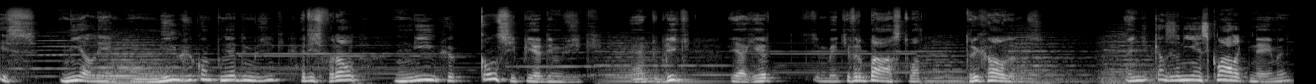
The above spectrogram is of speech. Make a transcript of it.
Is niet alleen nieuw gecomponeerde muziek, het is vooral nieuw geconcipieerde muziek. En het publiek reageert een beetje verbaasd, wat terughoudend. En je kan ze dat niet eens kwalijk nemen.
